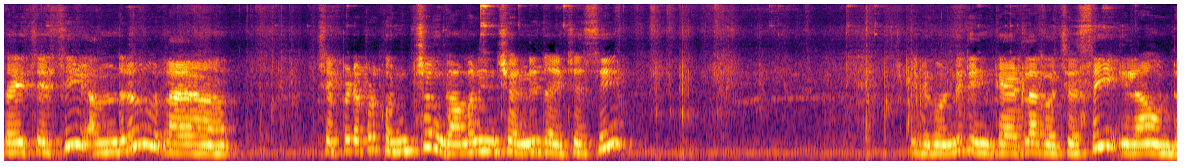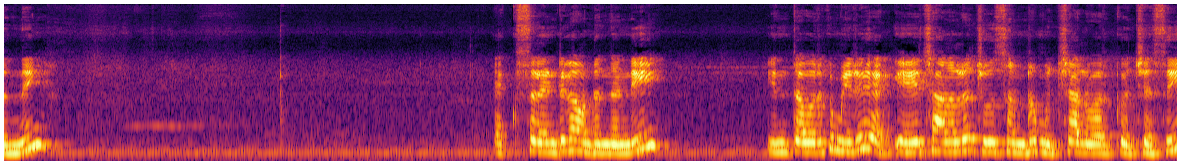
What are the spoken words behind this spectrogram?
దయచేసి అందరూ చెప్పేటప్పుడు కొంచెం గమనించండి దయచేసి. ఇదిగోండి దీని క్యాట్లాగ్ వచ్చేసి ఇలా ఉంటుంది. ఎక్సలెంట్గా ఉంటుందండి. ఇంతవరకు మీరు ఏ ఛానల్లో చూసుండ్రు ముత్యాల వర్క్ వచ్చేసి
